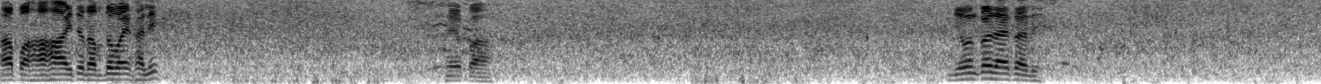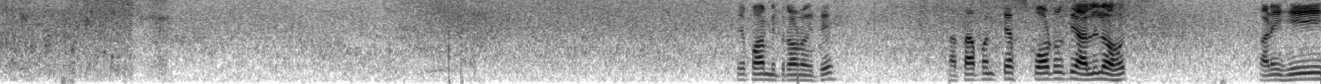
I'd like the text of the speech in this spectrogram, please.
हा पहा हा इथे धबधबा आहे खाली. हे पहा. जेवणकडे जायचं आधी? हे पहा मित्रांनो इथे. आता आपण त्या स्पॉटवरती आलेलो आहोत. आणि ही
